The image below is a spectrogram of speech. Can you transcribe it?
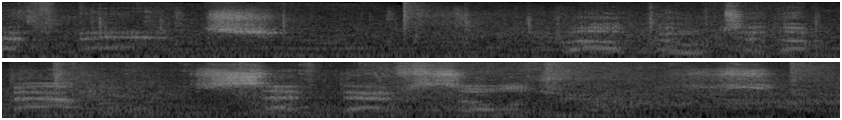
deathmatch. Welcome to the battle, SetDef soldiers.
